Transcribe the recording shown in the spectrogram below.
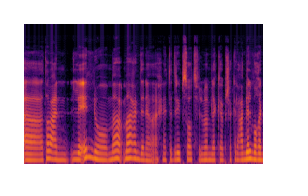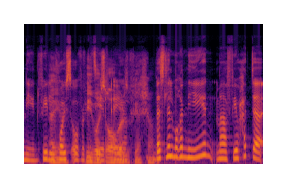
آه طبعا لأنه ما ما عندنا إحنا تدريب صوت في المملكة بشكل عام للمغنيين في أيوة. ال voice over في voice overs أيوة. وفي أشياء. بس للمغنيين ما في وحتى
